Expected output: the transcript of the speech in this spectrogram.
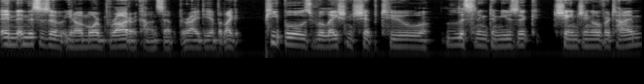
and and this is a you know a more broader concept or idea, but like people's relationship to listening to music changing over time.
